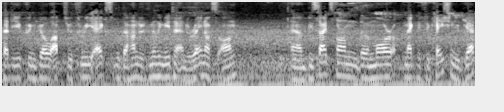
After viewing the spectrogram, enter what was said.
that you can go up to 3x with the 100 millimeter and Raynox on. Um, besides from the more magnification you get,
